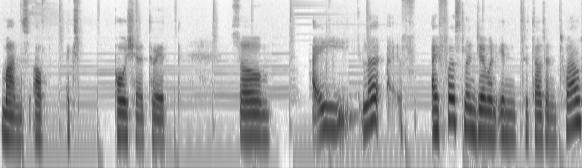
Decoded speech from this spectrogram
months of exposure to it. So I learned I first learned German in 2012,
